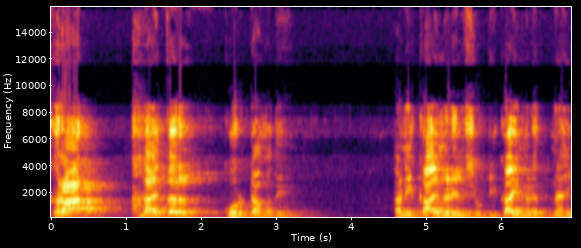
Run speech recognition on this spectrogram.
घरात नाहीतर कोर्टामध्ये आणि काय मिळेल शेवटी? काय मिळत नाही?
